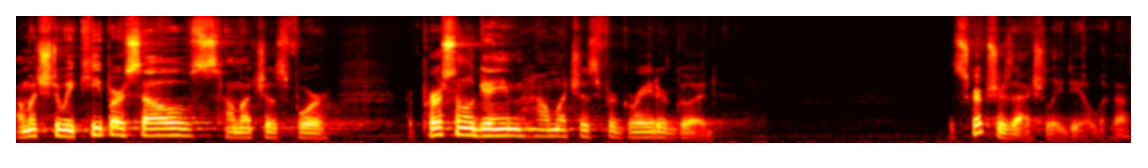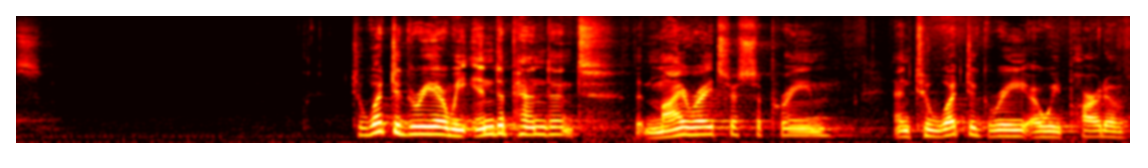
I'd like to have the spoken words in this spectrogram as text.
How much do we keep ourselves? How much is for a personal gain? How much is for greater good? The scriptures actually deal with us. To what degree are we independent, that my rights are supreme? And to what degree are we part of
